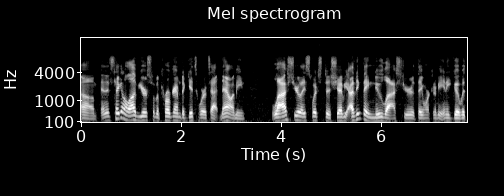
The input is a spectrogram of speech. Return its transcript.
um, and it's taken a lot of years for the program to get to where it's at now. I mean, last year they switched to Chevy. I think they knew last year that they weren't going to be any good with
